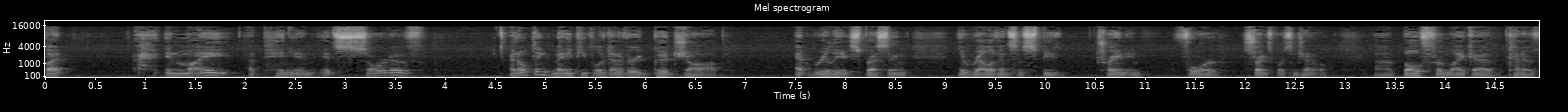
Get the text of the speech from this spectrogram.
but in my opinion, it's sort of I don't think many people have done a very good job at really expressing the relevance of speed training for strength sports in general, uh, both from like a kind of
